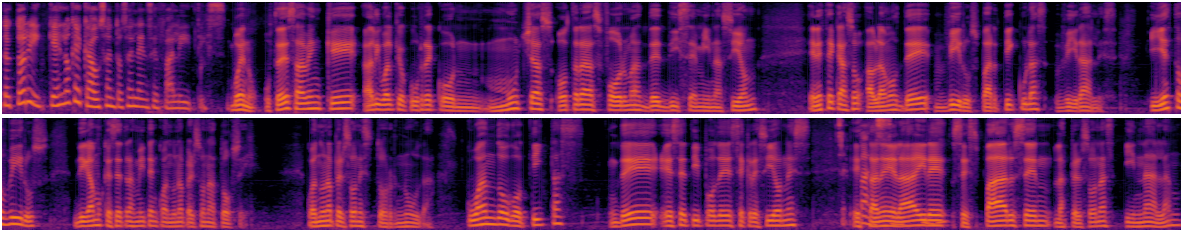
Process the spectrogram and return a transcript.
Doctor, ¿y qué es lo que causa entonces la encefalitis? Bueno, ustedes saben que al igual que ocurre con muchas otras formas de diseminación, en este caso hablamos de virus, partículas virales. Y estos virus, digamos que se transmiten cuando una persona tose, cuando una persona estornuda, cuando gotitas de ese tipo de secreciones Se están en el aire, se esparcen, las personas inhalan,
